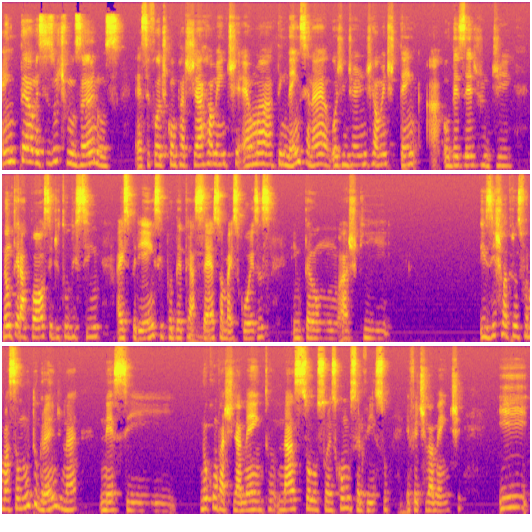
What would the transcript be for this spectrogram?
Então, nesses últimos anos, é, se for de compartilhar, realmente é uma tendência, né? Hoje em dia a gente realmente tem a, o desejo de não ter a posse de tudo e sim a experiência e poder ter uhum. acesso a mais coisas. Então, acho que existe uma transformação muito grande, né? Nesse no compartilhamento, nas soluções como serviço, efetivamente. E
